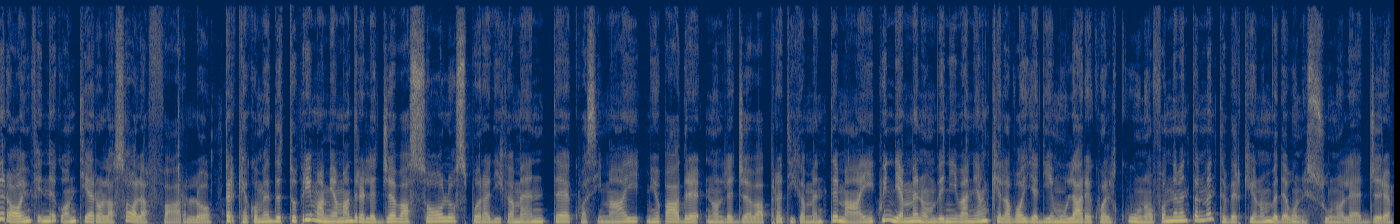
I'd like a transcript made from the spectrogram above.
però in fin dei conti ero la sola a farlo, perché come ho detto prima mia madre leggeva solo sporadicamente, quasi mai, mio padre non leggeva praticamente mai, quindi a me non veniva neanche la voglia di emulare qualcuno, fondamentalmente perché io non vedevo nessuno leggere.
